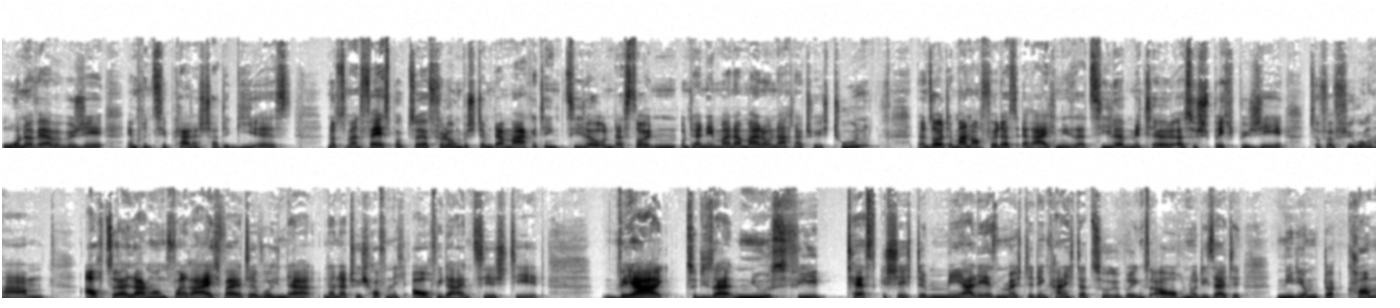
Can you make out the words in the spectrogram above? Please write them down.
ohne Werbebudget im Prinzip keine Strategie ist. Nutzt man Facebook zur Erfüllung bestimmter Marketingziele, und das sollten Unternehmen meiner Meinung nach natürlich tun, dann sollte man auch für das Erreichen dieser Ziele Mittel, also sprich Budget, zur Verfügung haben auch zur Erlangung von Reichweite, wohinter dann natürlich hoffentlich auch wieder ein Ziel steht. Wer zu dieser Newsfeed Testgeschichte mehr lesen möchte, den kann ich dazu übrigens auch nur die Seite medium.com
